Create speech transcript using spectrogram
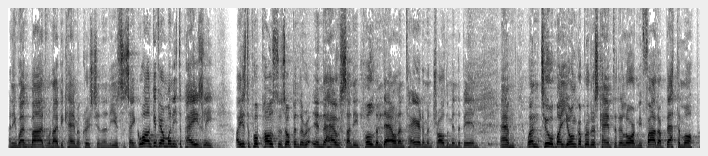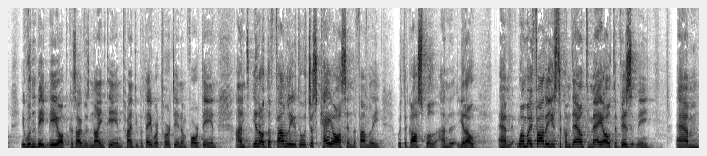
And he went mad when I became a Christian. And he used to say, Go on, give your money to Paisley. I used to put posters up in the, in the house and he'd pull them down and tear them and throw them in the bin. Um, when two of my younger brothers came to the Lord, my father bet them up. He wouldn't beat me up because I was 19, 20, but they were 13 and 14. And, you know, the family, there was just chaos in the family with the gospel. And, you know, um, when my father used to come down to Mayo to visit me, um,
